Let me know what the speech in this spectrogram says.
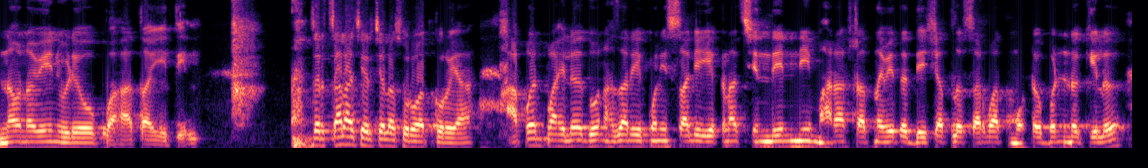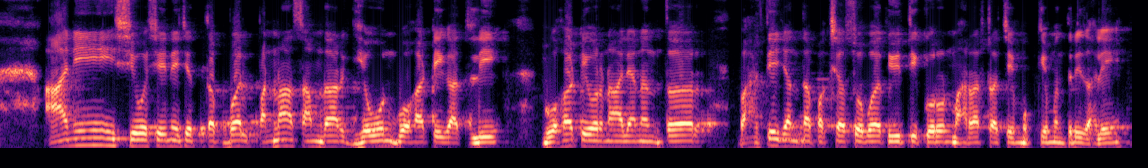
नवनवीन व्हिडिओ पाहता येतील. तर चला चर्चेला सुरुवात करूया. आपण पाहिलं दोन हजार एकोणीस साली एकनाथ शिंदेंनी महाराष्ट्रात नव्हे तर देशातलं सर्वात मोठं बंड केलं. आणि शिवसेनेचे तब्बल पन्नास आमदार घेऊन गुवाहाटी घातली. गुवाहाटीवरनं आल्यानंतर भारतीय जनता पक्षासोबत युती करून महाराष्ट्राचे मुख्यमंत्री झाले.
